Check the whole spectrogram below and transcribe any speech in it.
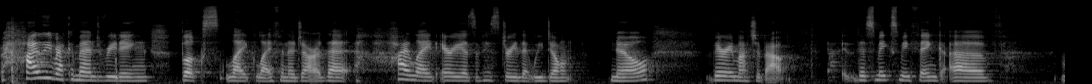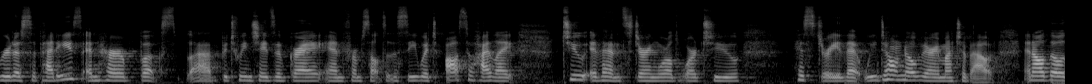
highly recommend reading books like Life in a Jar that highlight areas of history that we don't know very much about. This makes me think of Ruta Sepetys and her books uh, Between Shades of Grey and From Salt to the Sea, which also highlight two events during World War II history that we don't know very much about. And although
